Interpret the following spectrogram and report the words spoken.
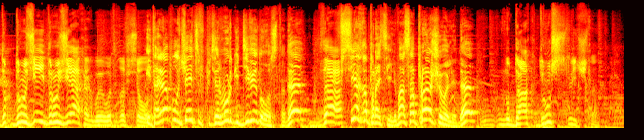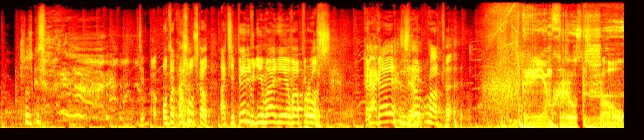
дру- друзей, друзья, как бы, вот это все. И тогда получается в Петербурге 90, да? Да. Всех опросили, вас опрашивали, да? Ну да, друзь лично. Что сказал? Он так пошел и сказал, а теперь, внимание, вопрос. Какая зарплата? Крем-хруст-шоу.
